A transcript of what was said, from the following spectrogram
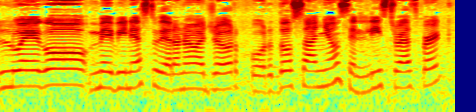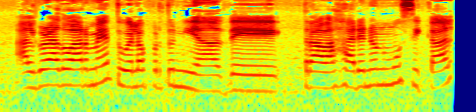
luego me vine a estudiar a Nueva York por dos años en Lee Strasberg. Al graduarme tuve la oportunidad de trabajar en un musical,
